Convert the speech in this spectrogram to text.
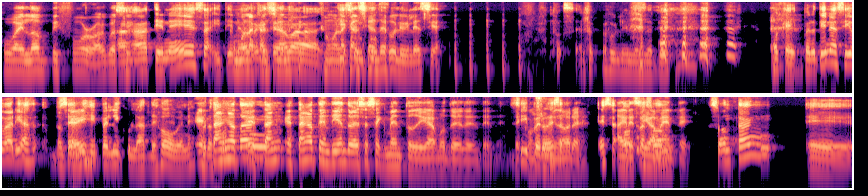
who I loved before o algo así. Ajá, tiene esa y tiene como la otra que se canción, de- como la canción de. Julio Iglesias. No sé lo que Julio Iglesias tiene. Ok, pero tiene así varias series y películas de jóvenes. Están, están, están, atendiendo ese segmento, digamos, de, de, de, sí, consumidores pero agresivamente. Son, tan eh,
